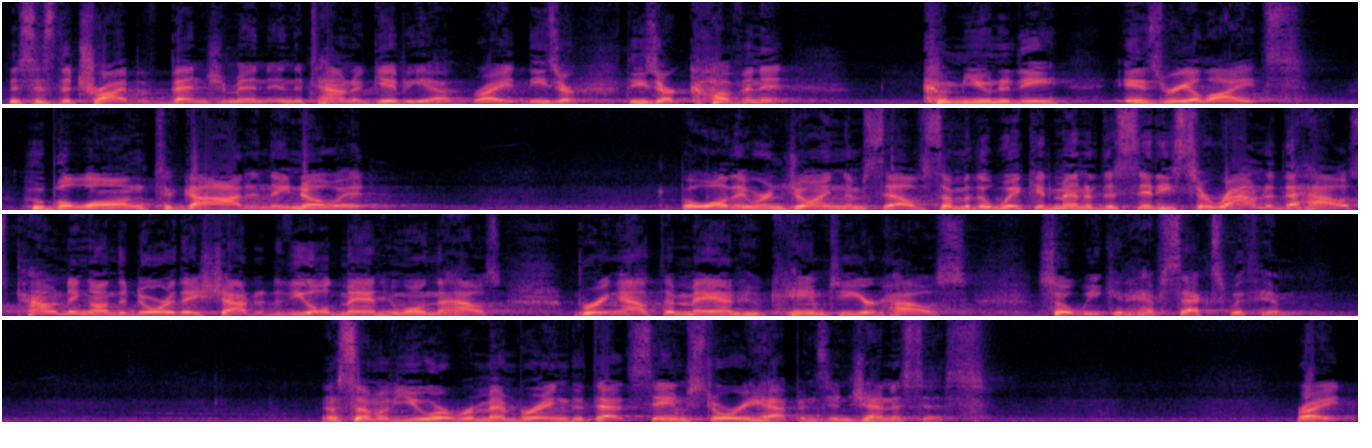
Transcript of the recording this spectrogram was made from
This is the tribe of Benjamin in the town of Gibeah, right? These are, these are covenant community Israelites who belong to God and they know it. But while they were enjoying themselves, some of the wicked men of the city surrounded the house, pounding on the door. They shouted to the old man who owned the house, Bring out the man who came to your house so we can have sex with him. Now, some of you are remembering that that same story happens in Genesis, right?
